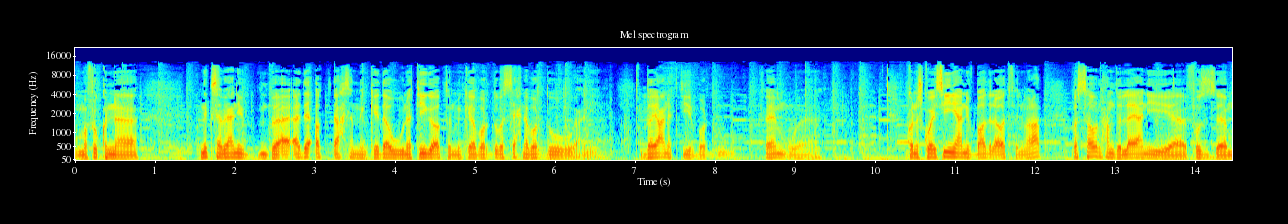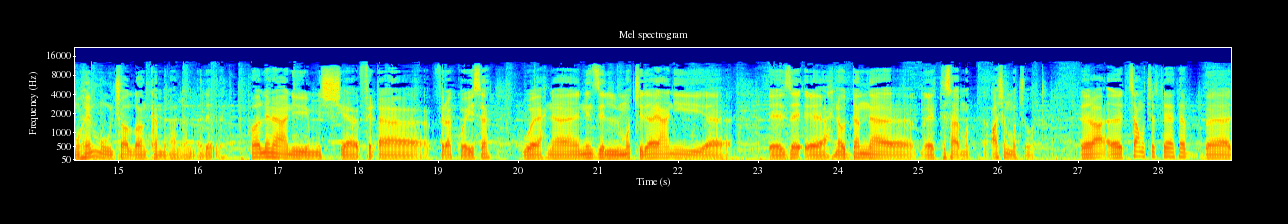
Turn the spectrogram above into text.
المفروض كنا نكسب يعني بأداء أحسن من كده ونتيجة أكتر من كده برضه بس إحنا برضه يعني ضيعنا كتير برضه فاهم؟ و كناش كويسين يعني في بعض الأوقات في الملعب بس هو الحمد لله يعني فوز مهم وإن شاء الله نكمل على الأداء ده. هو لنا يعني مش فرقة فرقة كويسة وإحنا ننزل الماتش ده يعني آه، آه، زي آه، إحنا قدامنا تسعة عشر ماتشات. تسع ماتشات كده كده ب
